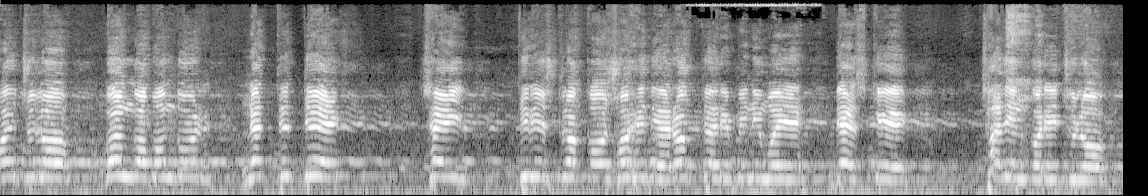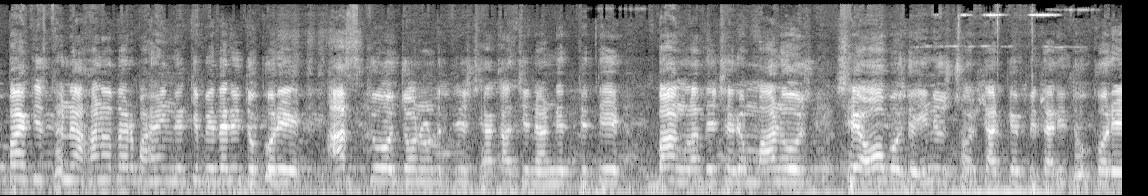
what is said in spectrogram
হয়েছিল বঙ্গবন্ধুর নেতৃত্বে, সেই তিরিশ লক্ষ শহীদের রক্তের বিনিময়ে দেশকে স্বাধীন করেছিল। পাকিস্তানের হানাদার বাহিনীকে বিতাড়িত করে আজকেও জননেত্রী শেখ হাসিনার নেতৃত্বে বাংলাদেশের মানুষ সে অবৈধ ইউনিট সরকারকে বিতাড়িত করে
